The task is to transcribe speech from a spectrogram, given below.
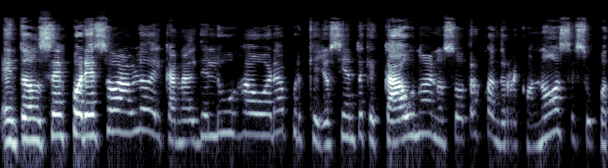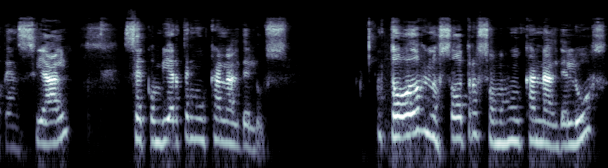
Entonces, por eso hablo del canal de luz ahora, porque yo siento que cada uno de nosotros cuando reconoce su potencial, se convierte en un canal de luz. Todos nosotros somos un canal de luz,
